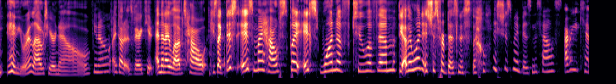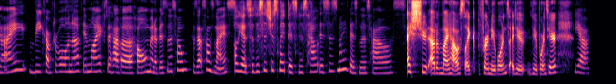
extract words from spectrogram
and you're allowed here now. You know, I thought it was very cute. And then I loved how he's like, this is my house, but it's one of two of them. The other one is just for business, though. It's just my business house. I mean, can I be comfortable enough in life to have a home and a business home? Because that sounds nice. Oh yeah, so this is just my business house. This is my business house. I shoot out of my house like for newborns. I do newborns here. Yeah.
